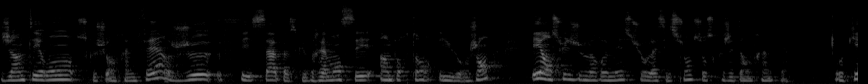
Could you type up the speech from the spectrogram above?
j'interromps ce que je suis en train de faire, je fais ça parce que vraiment c'est important et urgent, et ensuite je me remets sur la session, sur ce que j'étais en train de faire. Ok?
